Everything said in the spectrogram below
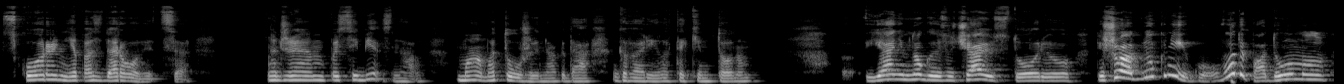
скоро не поздоровится. Джем по себе знал. Мама тоже иногда говорила таким тоном. «Я немного изучаю историю, пишу одну книгу. Вот и подумал,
